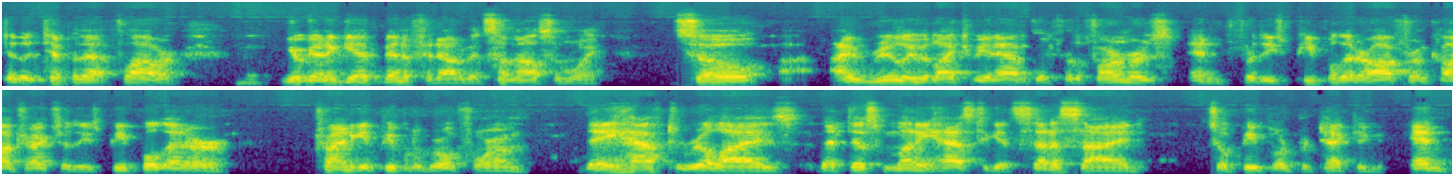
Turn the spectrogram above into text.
to the tip of that flower. You're going to get benefit out of it somehow, some way. So I really would like to be an advocate for the farmers and for these people that are offering contracts or these people that are trying to get people to grow for them. They have to realize that this money has to get set aside so people are protected. And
